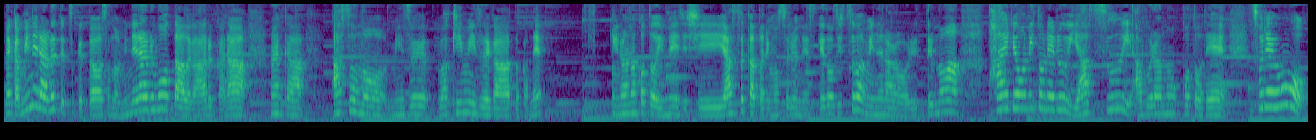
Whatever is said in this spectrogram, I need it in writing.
なんかミネラルってつくとそのミネラルウォーターがあるからなんか阿蘇の水湧き水がとかねいろんなことをイメージしやすかったりもするんですけど実はミネラルオイルっていうのは大量に取れる安い油のことでそれを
